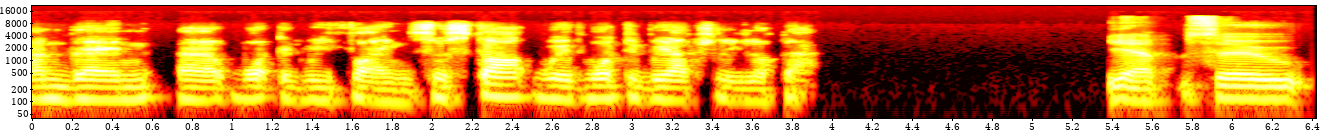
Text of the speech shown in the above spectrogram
and then uh, what did we find? So start with what did we actually look at? Yeah. So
